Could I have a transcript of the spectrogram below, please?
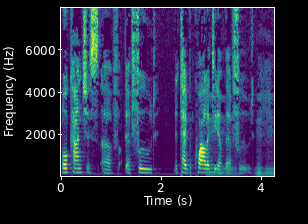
more conscious of their food the type of quality mm-hmm. of that mm. food. Mm-hmm.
